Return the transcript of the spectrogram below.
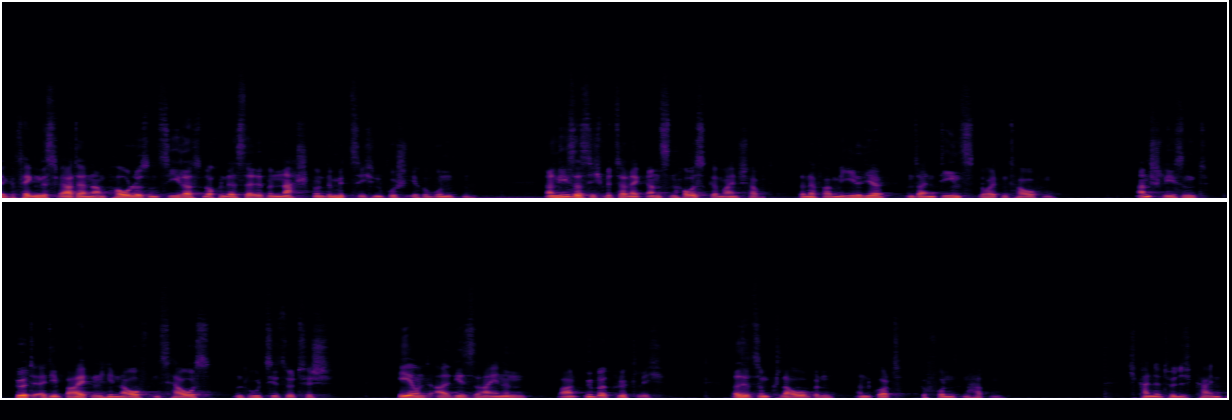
Der Gefängniswärter nahm Paulus und Silas noch in derselben Nachtstunde mit sich und wusch ihre Wunden. Dann ließ er sich mit seiner ganzen Hausgemeinschaft, seiner Familie und seinen Dienstleuten taufen. Anschließend führte er die beiden hinauf ins Haus und lud sie zu Tisch. Er und all die Seinen waren überglücklich, dass sie zum Glauben an Gott gefunden hatten. Ich kann natürlich kein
